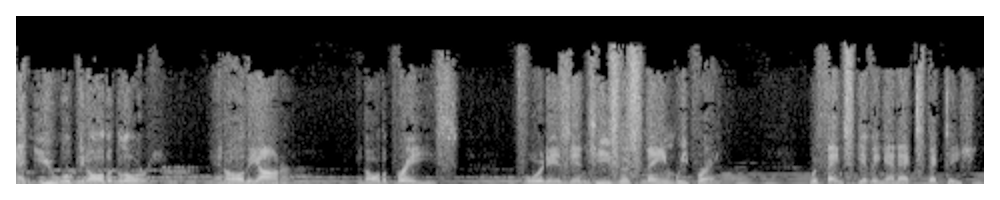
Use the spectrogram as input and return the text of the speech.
And you will get all the glory and all the honor and all the praise. For it is in Jesus' name we pray with thanksgiving and expectation.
